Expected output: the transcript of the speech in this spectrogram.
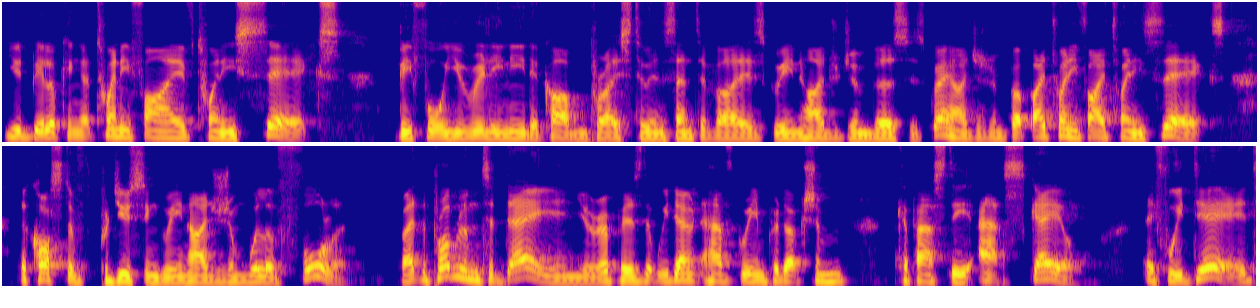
you'd be looking at 25, 26 before you really need a carbon price to incentivize green hydrogen versus grey hydrogen. But by 25, 26, the cost of producing green hydrogen will have fallen. Right? The problem today in Europe is that we don't have green production capacity at scale. If we did,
